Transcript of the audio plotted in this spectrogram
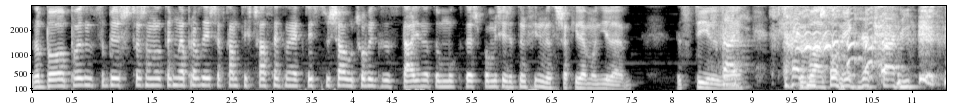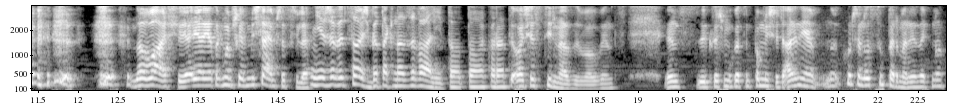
No bo powiedzmy sobie szczerze, no tak naprawdę jeszcze w tamtych czasach, no jak ktoś słyszał Człowiek ze Stali, no to mógł też pomyśleć, że ten film jest Shaquillem O'Nealem. Steel, Stali, stali Właśnie. człowiek ze stali. No właśnie, ja, ja, ja tak na przykład myślałem przez chwilę. Nie, żeby coś go tak nazywali, to, to akurat... On się Steel nazywał, więc, więc ktoś mógł o tym pomyśleć, ale nie, no kurczę, no Superman jednak, no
